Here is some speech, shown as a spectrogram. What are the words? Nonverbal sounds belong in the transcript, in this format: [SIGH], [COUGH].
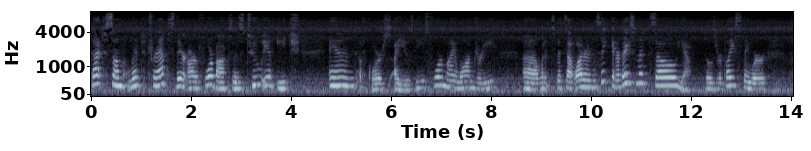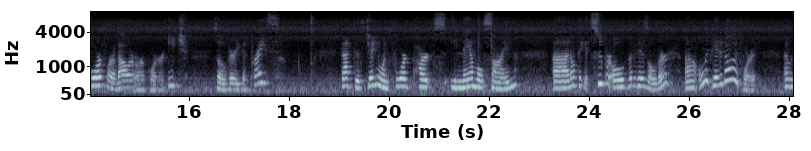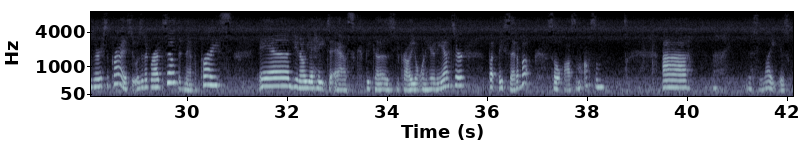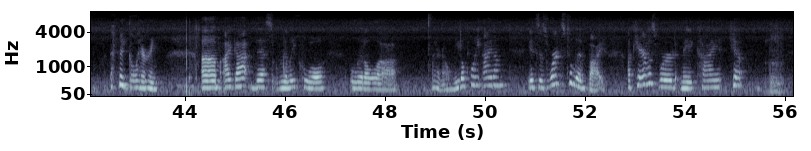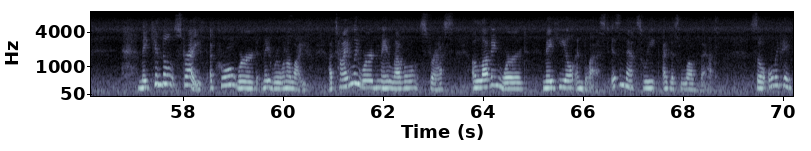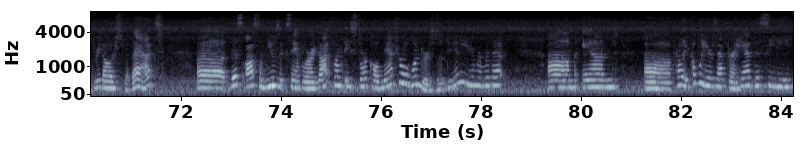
Got some lint traps. There are four boxes, two in each. And of course, I use these for my laundry uh, when it spits out water in the sink in our basement. So yeah, those replaced. They were four for a dollar or a quarter each. So very good price. Got this genuine Ford Parts enamel sign. Uh, I don't think it's super old, but it is older. Uh, only paid a dollar for it. I was very surprised. It was at a garage sale, didn't have a price. And, you know, you hate to ask because you probably don't want to hear the answer, but they said a buck. So awesome, awesome. Uh, this light is [LAUGHS] glaring. Um, I got this really cool little, uh, I don't know, needlepoint item. It says words to live by. A careless word may kind, may kindle strife. A cruel word may ruin a life. A timely word may level stress. A loving word may heal and bless. Isn't that sweet? I just love that. So only paid $3 for that. Uh, this awesome music sampler I got from a store called Natural Wonders. Do, any of you remember that? Um, and uh, probably a couple years after I had this CD,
